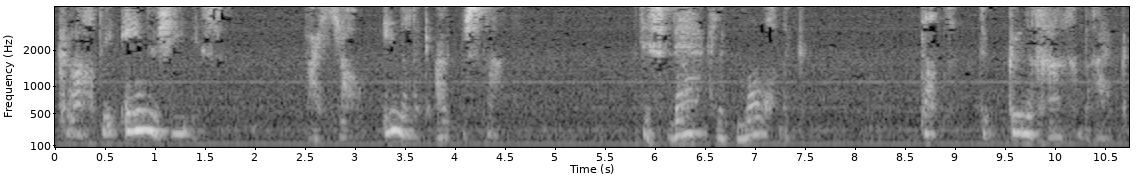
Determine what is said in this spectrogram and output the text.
kracht, die energie is, waar jouw innerlijk uit bestaat. Het is werkelijk mogelijk dat te kunnen gaan gebruiken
